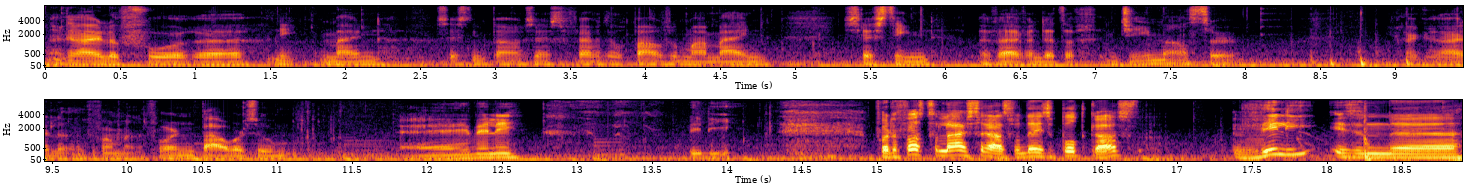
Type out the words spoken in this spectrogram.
Ruilen voor eh, niet mijn 16 power, 1635 Power Zoom, maar mijn 1635 G Master. Ga ik ruilen voor, voor een Power Zoom. Hey Willy. Willy. Voor de vaste luisteraars van deze podcast. Willy is, een, eh,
